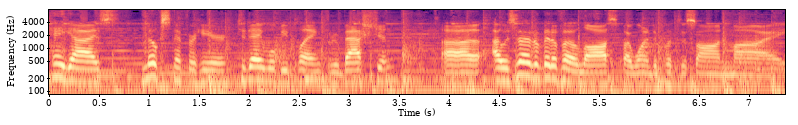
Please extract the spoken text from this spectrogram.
Hey guys, Milksniffer here. Today we'll be playing through Bastion. Uh, I was at a bit of a loss if I wanted to put this on my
